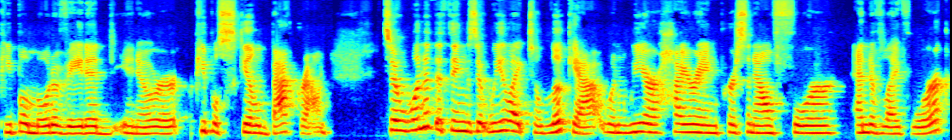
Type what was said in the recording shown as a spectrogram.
people motivated you know or people skilled background so, one of the things that we like to look at when we are hiring personnel for end of life work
